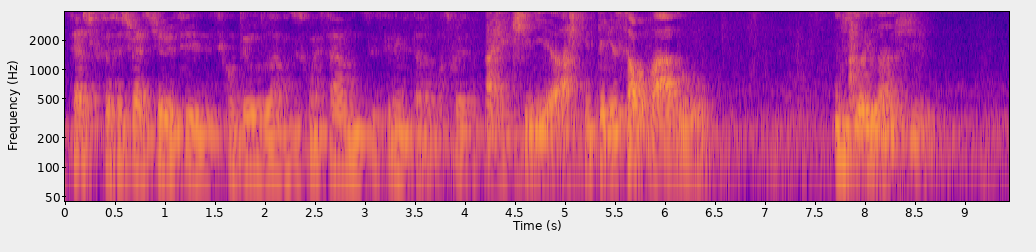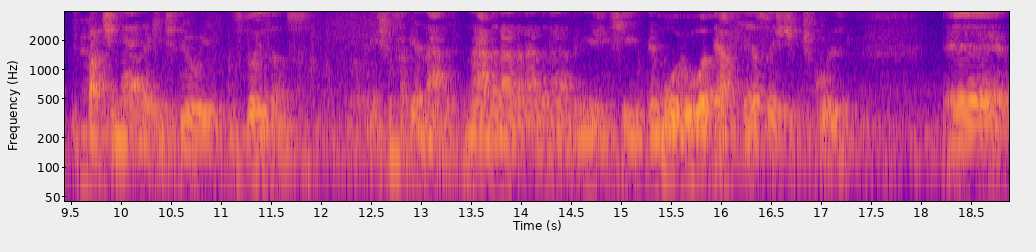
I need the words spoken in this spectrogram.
Você acha que se você tivesse tido esse, esse conteúdo lá quando vocês começaram, vocês teriam evitado algumas coisas? A gente teria, acho que teria salvado uns dois anos de patinada que a gente deu aí, uns dois anos. A gente não sabia nada, nada, nada, nada, nada, e a gente demorou a ter acesso a esse tipo de coisa. É,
